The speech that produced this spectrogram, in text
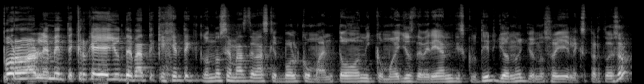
Probablemente creo que hay un debate que gente que conoce más de básquetbol como Antón y como ellos deberían discutir. Yo no, yo no soy el experto de eso.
